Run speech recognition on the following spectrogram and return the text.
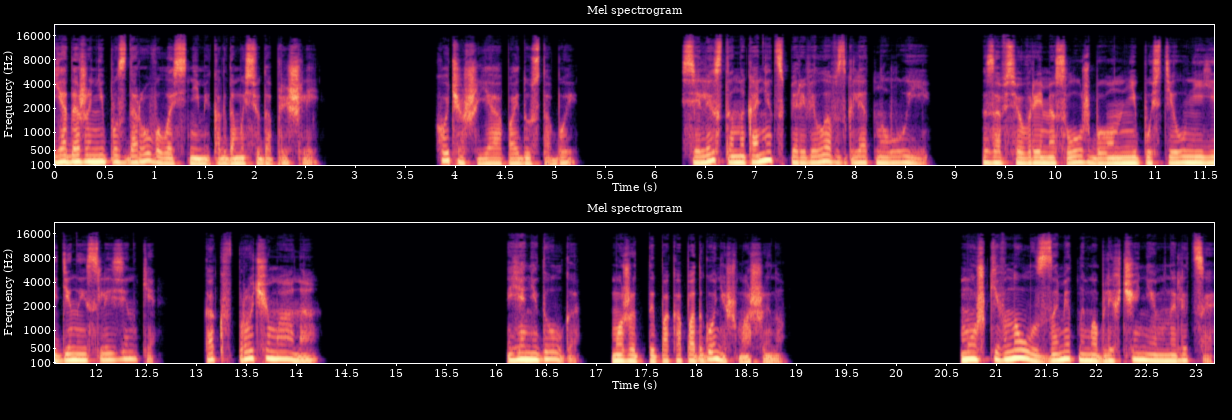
Я даже не поздоровалась с ними, когда мы сюда пришли. Хочешь, я пойду с тобой?» Селеста, наконец, перевела взгляд на Луи. За все время службы он не пустил ни единой слезинки, как, впрочем, и она. «Я недолго. Может, ты пока подгонишь машину?» Муж кивнул с заметным облегчением на лице.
